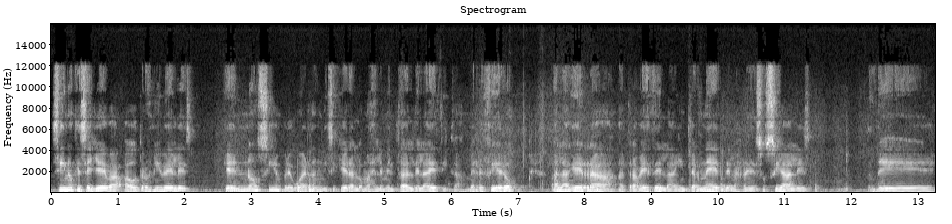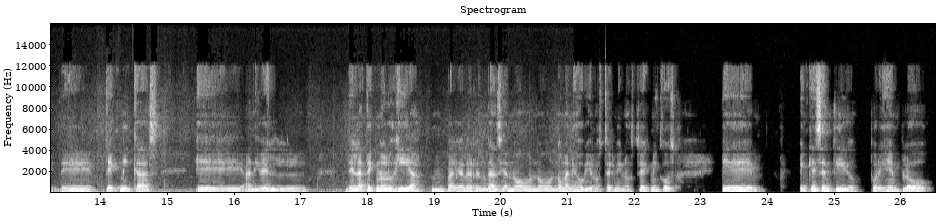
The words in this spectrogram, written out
sino que se lleva a otros niveles que no siempre guardan ni siquiera lo más elemental de la ética. Me refiero a la guerra a través de la internet, de las redes sociales, de, técnicas eh, a nivel de la tecnología, valga la redundancia, no, no, no manejo bien los términos técnicos. Eh, ¿En qué sentido? Por ejemplo,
